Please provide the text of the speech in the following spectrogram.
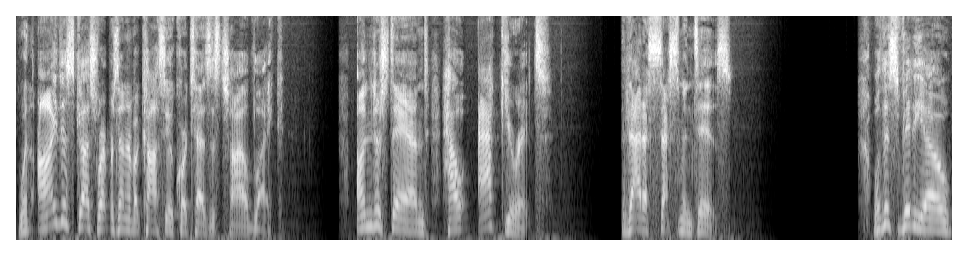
when I discuss Representative Ocasio Cortez as childlike, understand how accurate that assessment is. Well, this video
